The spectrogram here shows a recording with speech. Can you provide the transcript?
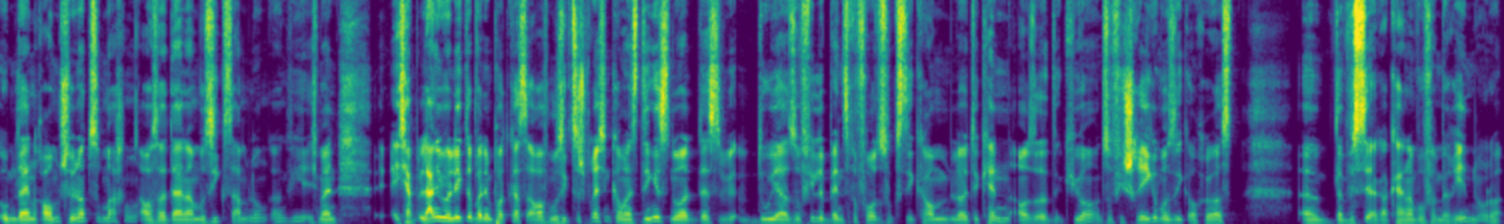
Um deinen Raum schöner zu machen, außer deiner Musiksammlung irgendwie? Ich meine, ich habe lange überlegt, ob wir dem Podcast auch auf Musik zu sprechen kommen. Das Ding ist nur, dass du ja so viele Bands bevorzugst, die kaum Leute kennen, außer The Cure und so viel schräge Musik auch hörst. Ähm, da wüsste ja gar keiner, wovon wir reden, oder?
